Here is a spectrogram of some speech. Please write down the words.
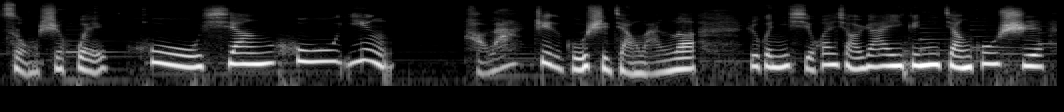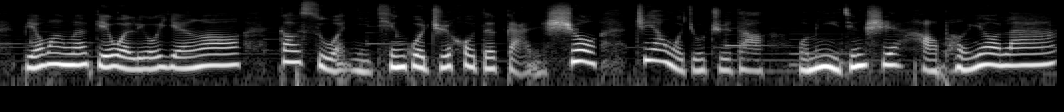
总是会互相呼应。好啦，这个故事讲完了。如果你喜欢小鱼阿姨给你讲故事，别忘了给我留言哦，告诉我你听过之后的感受，这样我就知道我们已经是好朋友啦。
